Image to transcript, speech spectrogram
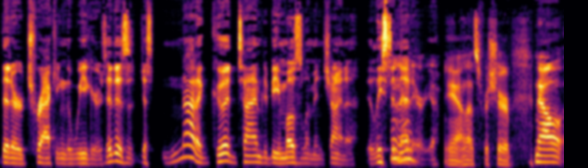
that are tracking the Uyghurs. It is just not a good time to be Muslim in China, at least in that Mhm. area. Yeah, that's for sure. Now,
